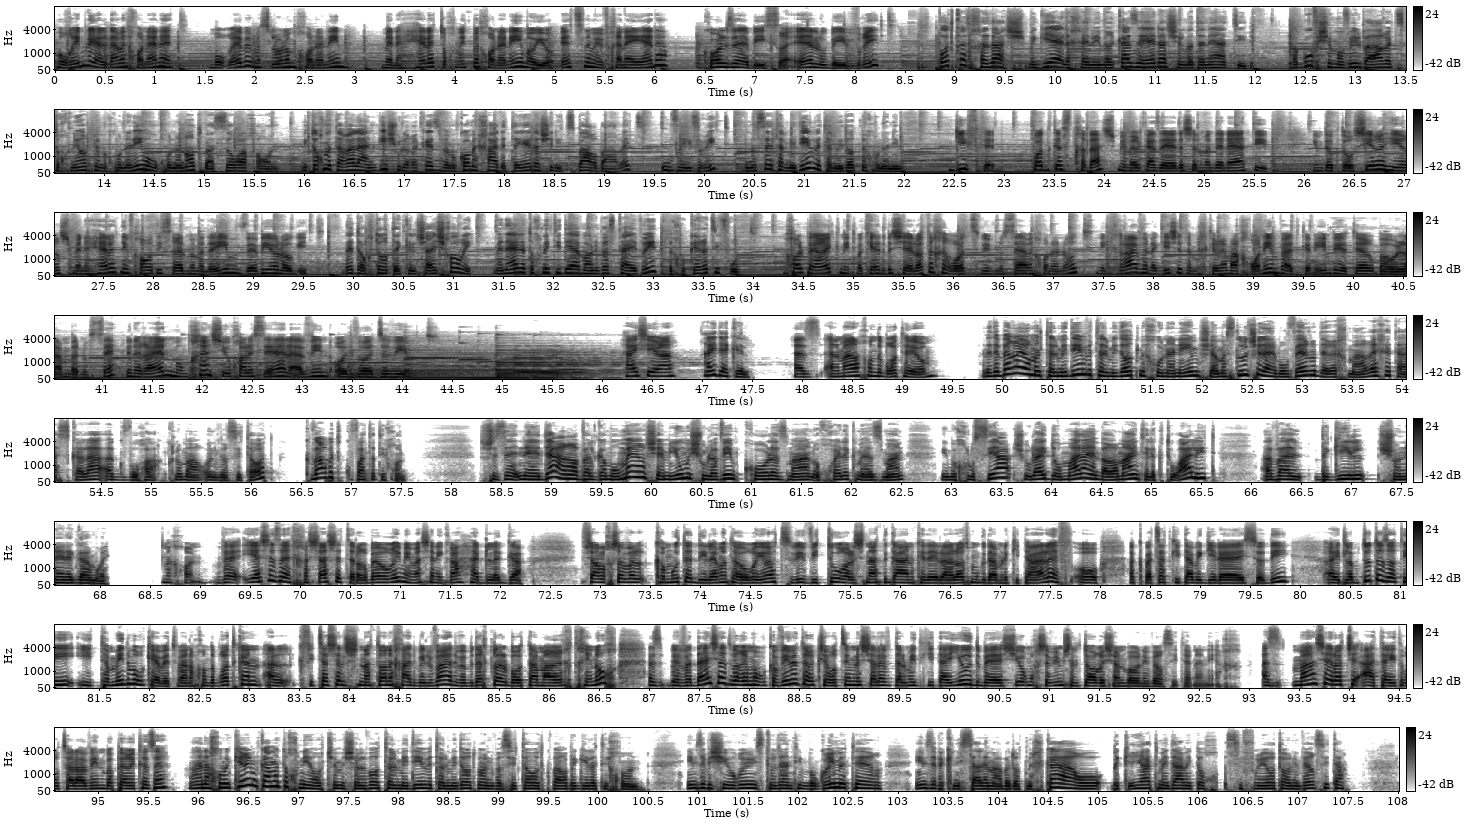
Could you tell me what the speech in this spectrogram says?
הורים לילדה מכוננת, מורה במסלול המכוננים, מנהלת תוכנית מכוננים או יועץ למבחני ידע? כל זה בישראל ובעברית? פודקאסט חדש מגיע אליכם ממרכז הידע של מדעני העתיד, הגוף שמוביל בארץ תוכניות למחוננים ומחוננות בעשור האחרון. מתוך מטרה להנגיש ולרכז במקום אחד את הידע שנצבר בארץ, ובעברית, בנושא תלמידים ותלמידות מחוננים. גיפטד, פודקאסט חדש ממרכז הידע של מדעני העתיד, עם דוקטור שירה הירש, מנהלת נבחרות ישראל במדעים וביולוגית. ודוקטור דקל שי שחורי, מנהלת תוכנית אידאה באוניברסיטה העברית וחוקרת ספרות. בכל פרק נתמקד בשאלות אחרות סביב נושא המכוננות, נקרא ונגיש את המחקרים האחרונים והעדכניים ביותר בעולם בנושא, ונראיין מומחה שיוכל לסייע להבין עוד ועוד זוויות. היי שירה. היי דקל. אז על מה אנחנו מדברות היום? נדבר היום על תלמידים ותלמידות מחוננים שהמסלול שלהם עובר דרך מערכת ההשכלה הגבוהה, כלומר אוניברסיטאות, כבר בתקופת התיכון. שזה נהדר, אבל גם אומר שהם יהיו משולבים כל הזמן או חלק מהזמן עם אוכלוסייה שאולי דומה להם ברמה האינטלקטואלית, אבל בגיל שונה לגמרי. נכון, ויש איזה חשש אצל הרבה הורים ממה שנקרא הדלגה. אפשר לחשוב על כמות הדילמות ההוריות סביב ויתור על שנת גן כדי לעלות מוקדם לכיתה א', או הקפצת כיתה בגילי היסודי. ההתלבטות הזאת היא, היא תמיד מורכבת, ואנחנו מדברות כאן על קפיצה של שנתון אחד בלבד, ובדרך כלל באותה מערכת חינוך, אז בוודאי שהדברים מורכבים יותר כשרוצים לשלב תלמיד כיתה י' בשיעור מחשבים של תואר ראשון באוניברסיטה נניח. אז מה השאלות שאת היית רוצה להבין בפרק הזה? אנחנו מכירים כמה תוכניות שמשלבות תלמידים ותלמידות באוניברסיטאות כבר בגיל התיכון. אם זה בשיעורים עם סטודנטים בוגרים יותר, אם זה בכניסה למעבדות מחקר, או בקריאת מידע מתוך ספריות האוניברסיטה.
